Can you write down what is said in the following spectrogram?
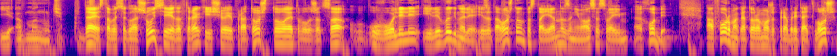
и обмануть. Да, я с тобой соглашусь, и этот трек еще и про то, что этого лжеца уволили или выгнали из-за того, что он постоянно занимался своим э, хобби. А форма, которая может приобретать ложь,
